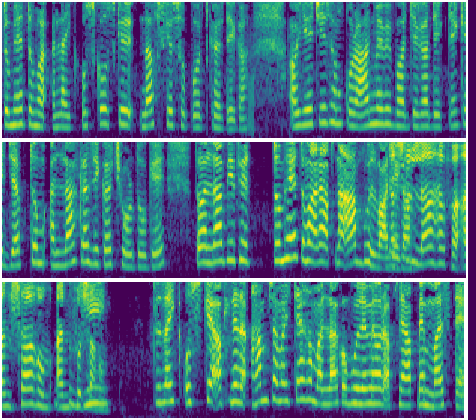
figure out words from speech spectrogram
تمہیں تم لائک اس کو اس کے نفس کے سپورٹ کر دے گا۔ اور یہ چیز ہم قرآن میں بھی بہت جگہ دیکھتے ہیں کہ جب تم اللہ کا ذکر چھوڑ دو گے تو اللہ بھی پھر تمہیں تمہارا اپنا آپ بھلوا دے گا۔ اللہ تو لائک اس کے اپنے ہم سمجھتے ہیں ہم اللہ کو بھولے میں اور اپنے آپ میں مست ہیں۔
